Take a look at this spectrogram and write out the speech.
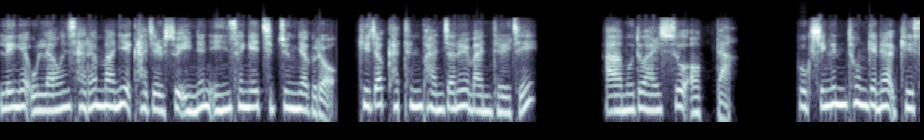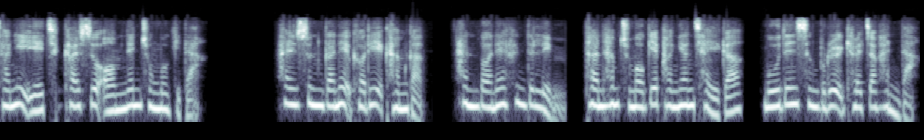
링에 올라온 사람만이 가질 수 있는 인생의 집중력으로 기적 같은 반전을 만들지? 아무도 알 수 없다. 복싱은 통계나 계산이 예측할 수 없는 종목이다. 한순간의 거리 감각, 한 번의 흔들림, 단 한 주먹의 방향 차이가 모든 승부를 결정한다.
